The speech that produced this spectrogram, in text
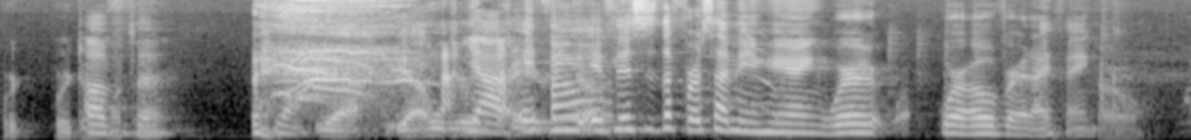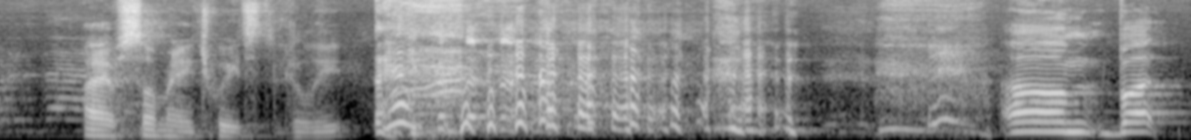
We're, we're done of with the. that. Yeah. Yeah, yeah, we're Yeah, if you if this is the first time you're hearing, we're we're over it. I think. Oh. I have so many tweets to delete. Um, but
